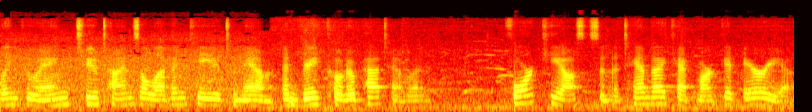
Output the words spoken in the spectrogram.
Lingkuang, 2 times 11 Kutanam, and Greek Koto Patamuan. Four kiosks in the Tandikek Market area,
